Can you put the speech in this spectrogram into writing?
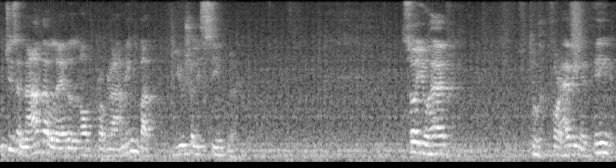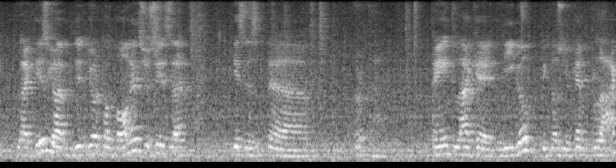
which is another level of programming, but usually simpler. So you have to, for having a thing like this, you have your components. You see, it's, uh, it's uh, paint like a Lego because you can plug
